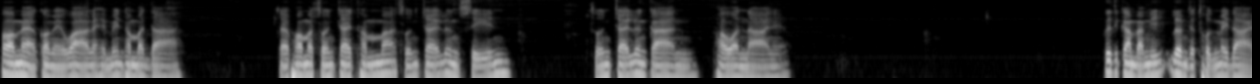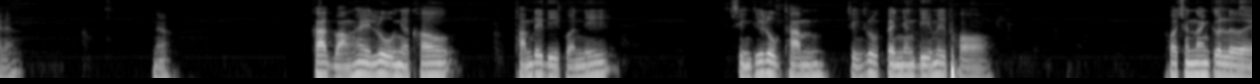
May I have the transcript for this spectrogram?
พ่อแม่ก็ไม่ว่าอะไรเห็นเป็นธรรมดา แต่พอมาสนใจธรรมะสนใจเรื่องศีล สนใจเรื่องการภาวนาเนี่ยพฤติกรรมแบบนี้เริ่มจะทนไม่ได้แล้วนะคาดหวังให้ลูกเนี่ยเขาทำได้ดีกว่านี้ สิ่งที่ลูกทำสิ่งที่ลูกเป็นยังดีไม่พอ เพราะฉะนั้นก็เลย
